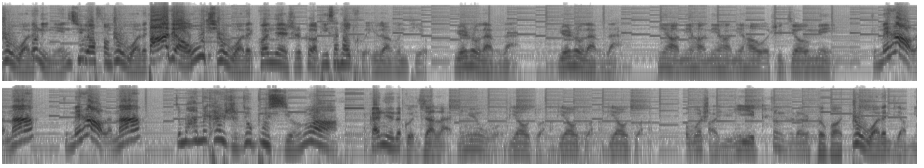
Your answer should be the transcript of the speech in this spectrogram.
是我的你年轻要放，是我的打屌无情，是我的关键时刻第三条腿有点问题。元寿在不在？元寿在不在？你好，你好，你好，你好，我是娇妹，准备好了吗？准备好了吗？怎么还没开始就不行了？赶紧的滚下来，因为我比较短，比较短，比较短。我是语义政治的豆包，是我的比较腼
